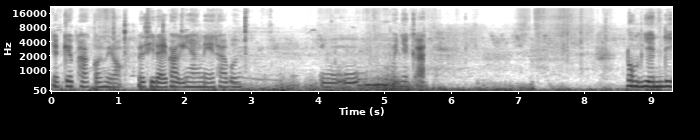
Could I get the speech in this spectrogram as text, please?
อยากเก็บผักก่อนพี่น้องแล้วสิได้ผักอีกอย่างแหน่ท่าเบิ่งโอ้บรรยากาศลมเย็นดี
